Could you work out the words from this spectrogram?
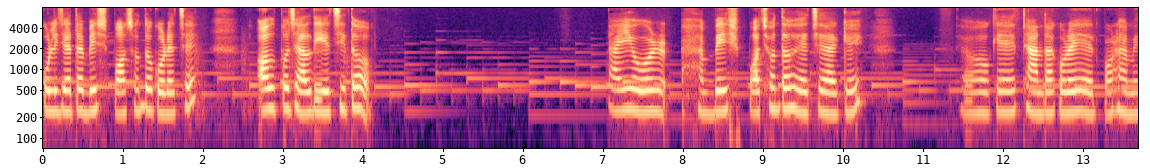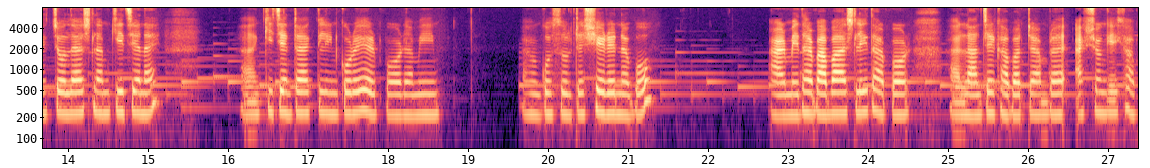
কলিজাটা বেশ পছন্দ করেছে। অল্প ঝাল দিয়েছি তো। তাই ওর বেশ পছন্দ হয়েছে আর কি। ওকে ঠান্ডা করে এরপর আমি চলে আসলাম কিচেনে। কিচেনটা ক্লিন করে এরপর আমি গোসলটা সেরে নেব। আর মেধার বাবা আসলেই তারপর লাঞ্চের খাবারটা আমরা একসঙ্গেই খাব।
